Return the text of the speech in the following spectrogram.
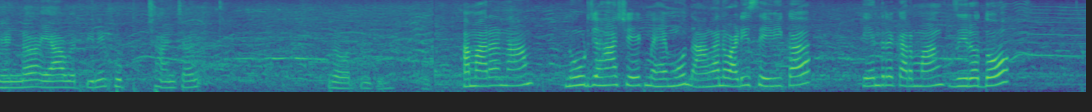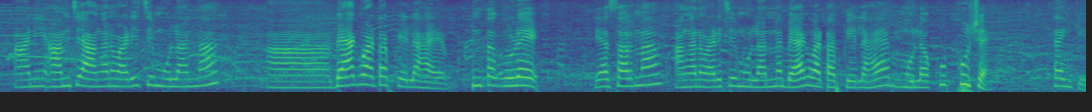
झेंडा या वतीने खूप छान छान प्रवर्तन केलं. हमारा नाम नूरजहाँ शेख महमूद आंगनवाडी सेविका केंद्र क्रमांक झिरो दो आणि आमच्या अंगणवाडीचे मुलांना बॅग वाटप केलं आहे. संत गुळे या सरनं अंगणवाडीचे मुलांना बॅग वाटप केलं आहे. मुलं खूप खुश आहे. थँक्यू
